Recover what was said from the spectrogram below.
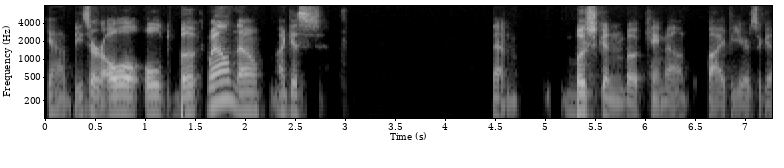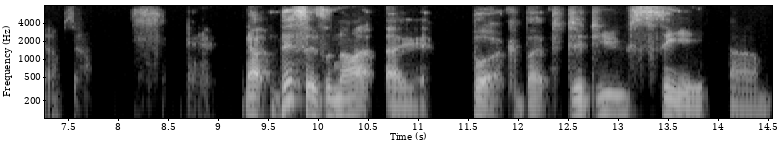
yeah, these are all old book. Well, no, I guess that Bushkin book came out five years ago. So Now, this is not a book, but did you see um,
